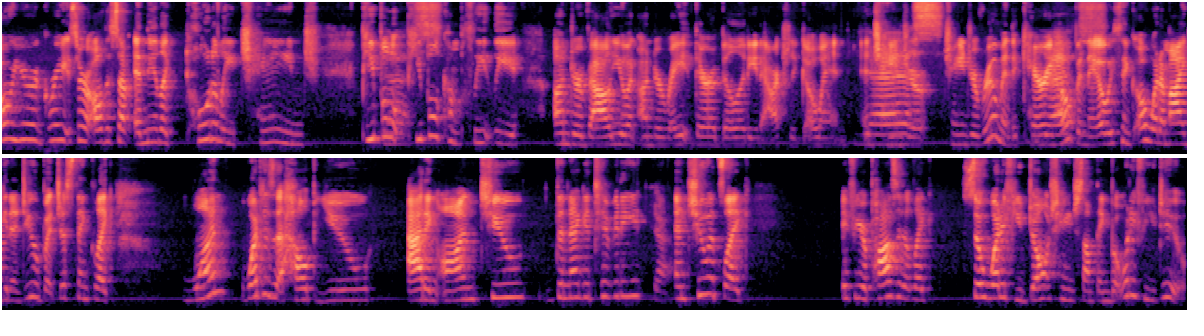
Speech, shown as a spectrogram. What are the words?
oh, you're a great sir." All this stuff and they like totally change people Yes. people completely undervalue and underrate their ability to actually go in and change your change your room and to carry hope. And they always think oh what am i going to do? But just think like one what does it help you adding on to the negativity? Yeah. and two it's like if you're positive like so what if you don't change something but what if you do?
